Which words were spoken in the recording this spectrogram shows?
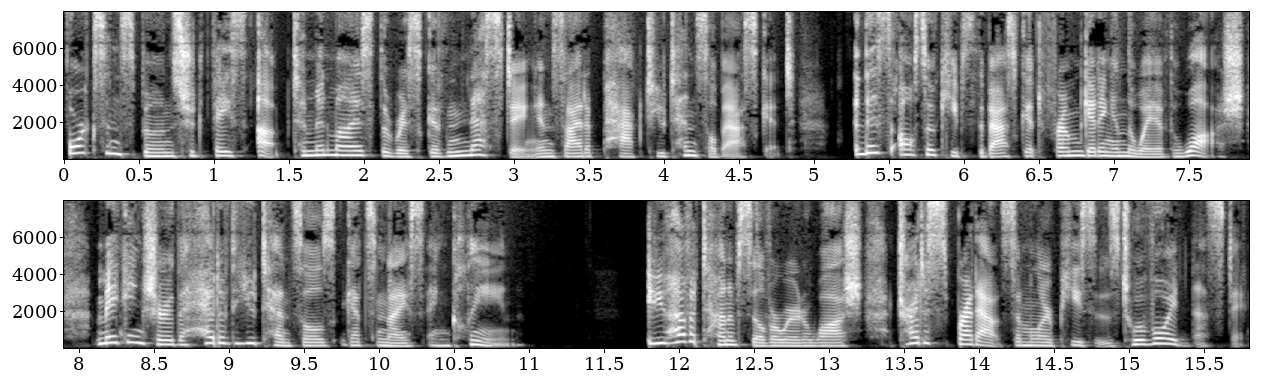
Forks and spoons should face up to minimize the risk of nesting inside a packed utensil basket. This also keeps the basket from getting in the way of the wash, making sure the head of the utensils gets nice and clean. If you have a ton of silverware to wash, try to spread out similar pieces to avoid nesting,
